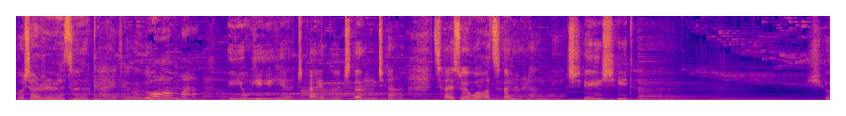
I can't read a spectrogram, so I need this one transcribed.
多少日子盖的罗马，你用一夜拆了城墙，踩碎我曾让你栖息的胸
